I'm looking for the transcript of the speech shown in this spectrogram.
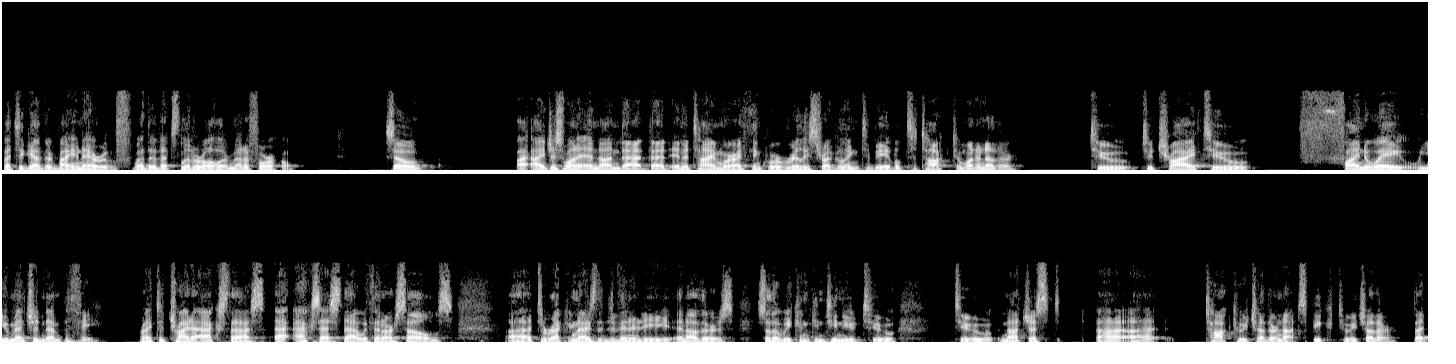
but together by an eruv, whether that's literal or metaphorical. So I, I just want to end on that, that in a time where I think we're really struggling to be able to talk to one another, to, to try to find a way, you mentioned empathy, right? To try to access, access that within ourselves, uh, to recognize the divinity in others so that we can continue to, to not just uh, uh, talk to each other, not speak to each other, but,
